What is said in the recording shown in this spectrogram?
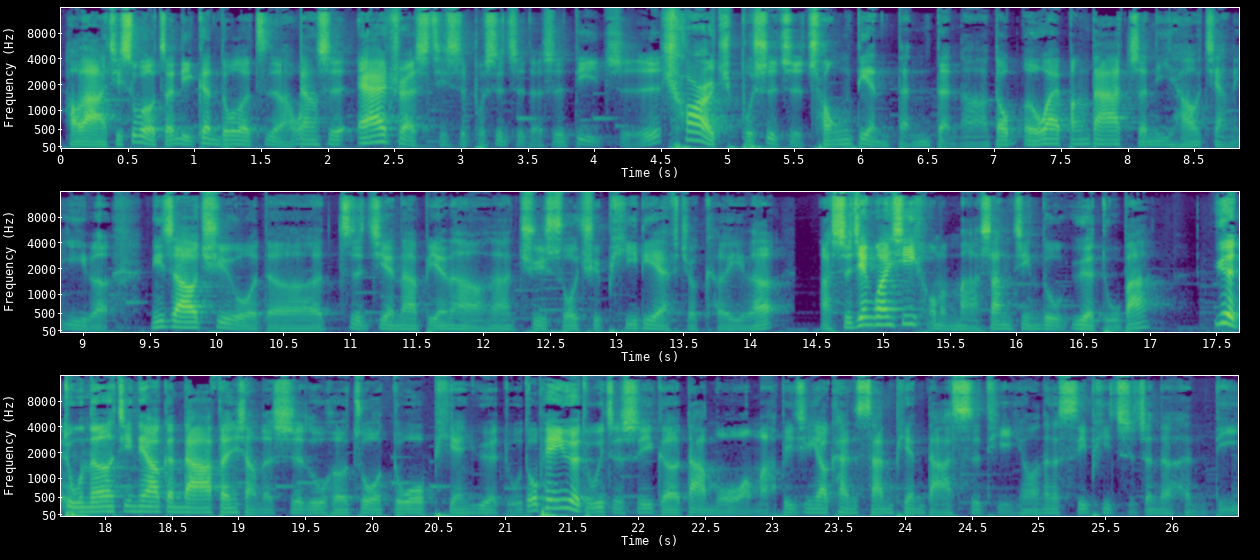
好啦，其实我有整理更多的字啊，像是 address 其实不是指的是地址，charge 不是指充电等等啊，都额外帮大家整理好讲义了。你只要去我的自荐那边啊，那去索取 PDF 就可以了。啊，时间关系，我们马上进入阅读吧。阅读呢，今天要跟大家分享的是如何做多篇阅读。多篇阅读一直是一个大魔王嘛，毕竟要看三篇答四题，哦，那个 CP 值真的很低。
